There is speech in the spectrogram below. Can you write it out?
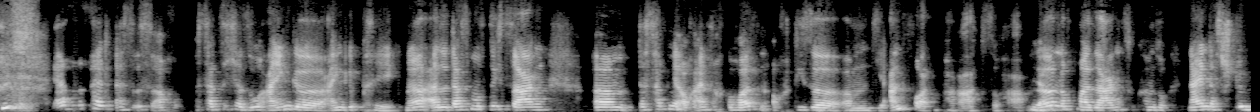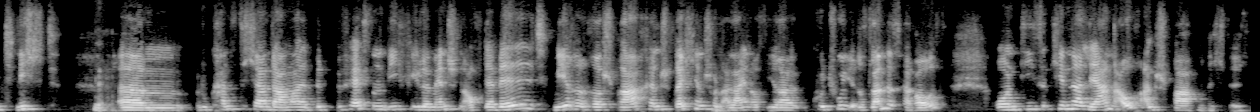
Ja, es ist halt, es ist auch, es hat sich ja so einge, eingeprägt. Ne? Also das muss ich sagen, ähm, das hat mir auch einfach geholfen, auch diese, ähm, die Antworten parat zu haben. Ne? Ja. Ne? Nochmal sagen zu können, so, nein, das stimmt nicht. Ja. Ähm, du kannst dich ja da mal befesten, wie viele Menschen auf der Welt mehrere Sprachen sprechen, schon allein aus ihrer Kultur ihres Landes heraus. Und diese Kinder lernen auch alle Sprachen richtig.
